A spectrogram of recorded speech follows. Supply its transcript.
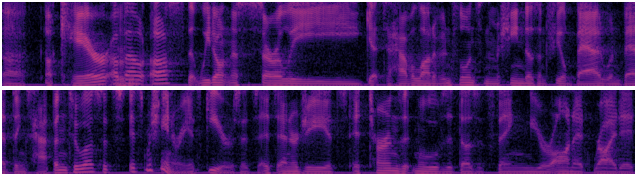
uh, a care about us. That we don't necessarily get to have a lot of influence, and the machine doesn't feel bad when bad things happen to us. It's it's machinery. It's gears. It's it's energy. It's it turns. It moves. It does its thing. You're on it. Ride it.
